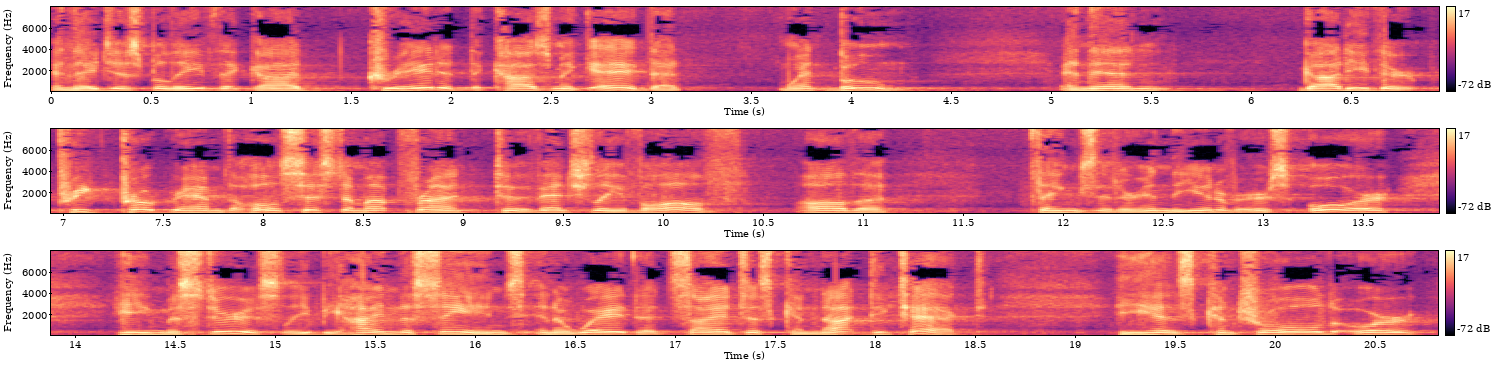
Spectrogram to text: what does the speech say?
And they just believe that God created the cosmic egg that went boom. And then God either pre programmed the whole system up front to eventually evolve all the things that are in the universe, or he mysteriously, behind the scenes, in a way that scientists cannot detect, he has controlled or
